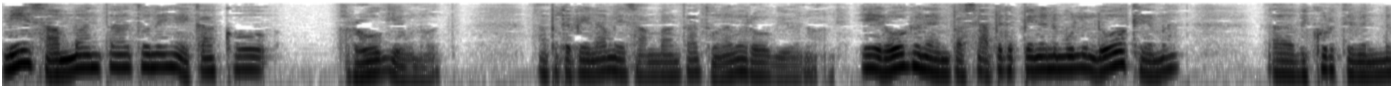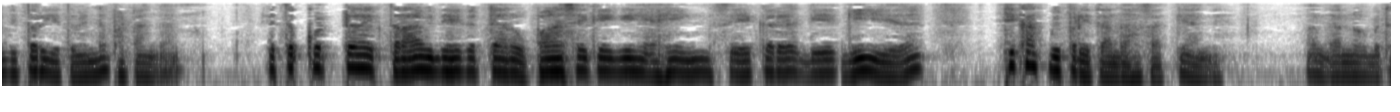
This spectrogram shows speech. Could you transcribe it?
මේ සම්බන්ධතා තුනෙන් එකක් හෝ රෝගී වුණොත් අපිට පේනවා මේ සම්බන්ධතා තුනම රෝගී වෙනවා. ඒ රෝගී වෙනන් පස්සේ අපිට පේන මුළු ලෝකෙම විකෘති වෙන්න විපරීත වෙන්න පටන් ගන්නවා. එතකොට එක්තරා විදිහකට අර උපාසකයෙක්ගේ ඇහින් සේකරගේ ගීය ටිකක් විපරීත අදහසක් කියන්නේ. මම දන්නවා ඔබට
